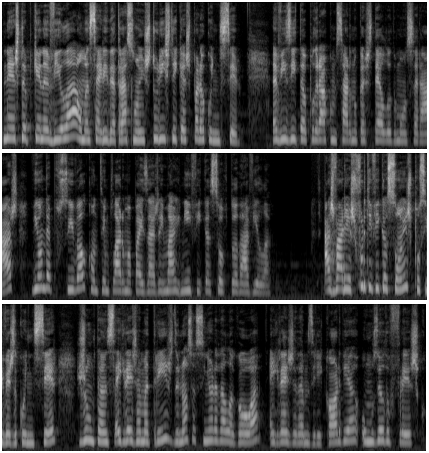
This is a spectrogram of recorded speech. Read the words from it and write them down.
Nesta pequena vila há uma série de atrações turísticas para conhecer. A visita poderá começar no Castelo de Monsaraz, de onde é possível contemplar uma paisagem magnífica sobre toda a vila. Às várias fortificações possíveis de conhecer, juntam-se a Igreja Matriz de Nossa Senhora da Lagoa, a Igreja da Misericórdia, o Museu do Fresco,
